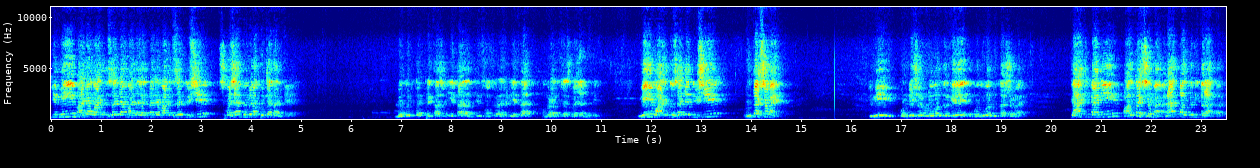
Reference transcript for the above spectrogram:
की मी माझ्या वाढदिवसाच्या माझ्या लग्नाच्या वाढदिवसाच्या दिवशी स्मशानभूमीला खुर्च्या दान केल्या. लोक तिथं प्रेतासाठी येतात अंतिम संस्कारासाठी येतात अमरावतीच्या स्मशानभूमीत मी वाढदिवसाच्या दिवशी वृद्धाश्रम आहे. तुम्ही कोंडेश्वर रोडवर जर गेले तर मधुबन वृद्धाश्रम आहे. त्या ठिकाणी बालकाश्रम आहे अनाथ बालकं तिथं राहतात.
